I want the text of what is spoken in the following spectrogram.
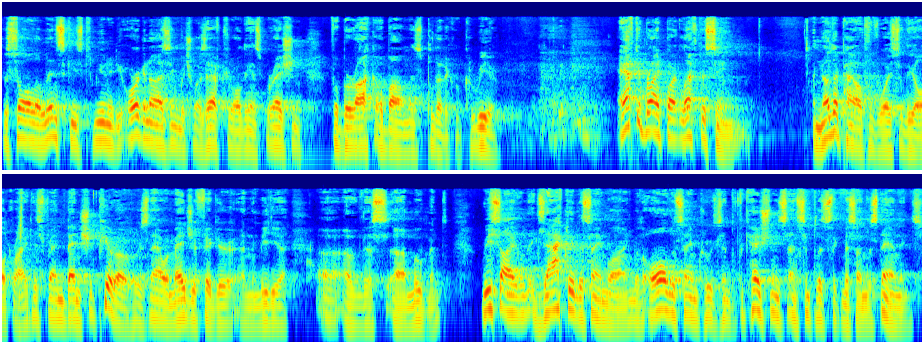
to Saul Alinsky's community organizing, which was, after all, the inspiration for Barack Obama's political career. After Breitbart left the scene, another powerful voice of the alt-right, his friend Ben Shapiro, who is now a major figure in the media uh, of this uh, movement, recited exactly the same line with all the same crude simplifications and simplistic misunderstandings.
